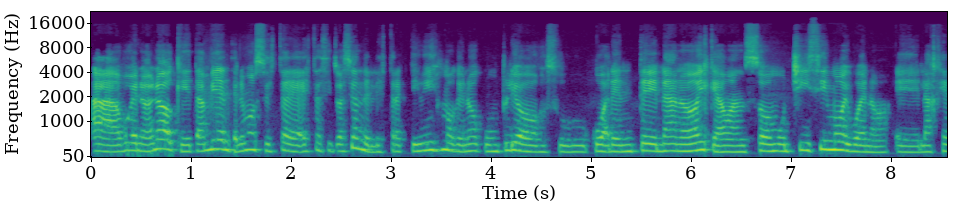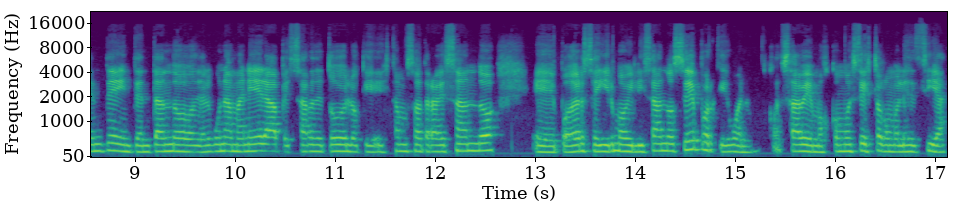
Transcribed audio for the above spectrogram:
Ah, bueno, no, que también tenemos esta, esta situación del extractivismo que no cumplió su cuarentena, ¿no? Y que avanzó muchísimo y bueno, eh, la gente intentando de alguna manera, a pesar de todo lo que estamos atravesando, eh, poder seguir movilizándose, porque bueno, sabemos cómo es esto, como les decía,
